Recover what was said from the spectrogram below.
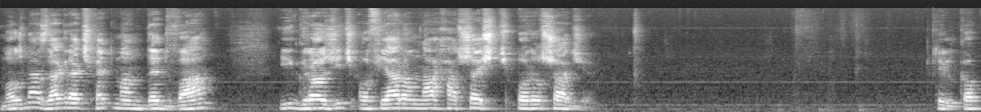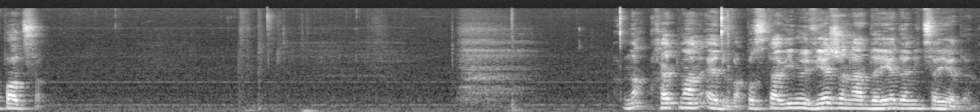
Można zagrać hetman d2 i grozić ofiarą na h6 po roszadzie. Tylko po co? No, hetman e2. Postawimy wieżę na d1 i c1.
